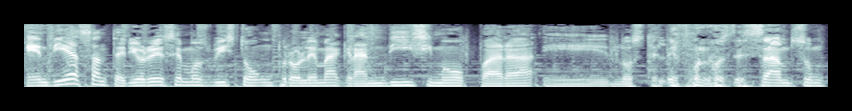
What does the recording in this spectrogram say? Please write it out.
En días anteriores hemos visto un problema grandísimo para eh, los teléfonos de Samsung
